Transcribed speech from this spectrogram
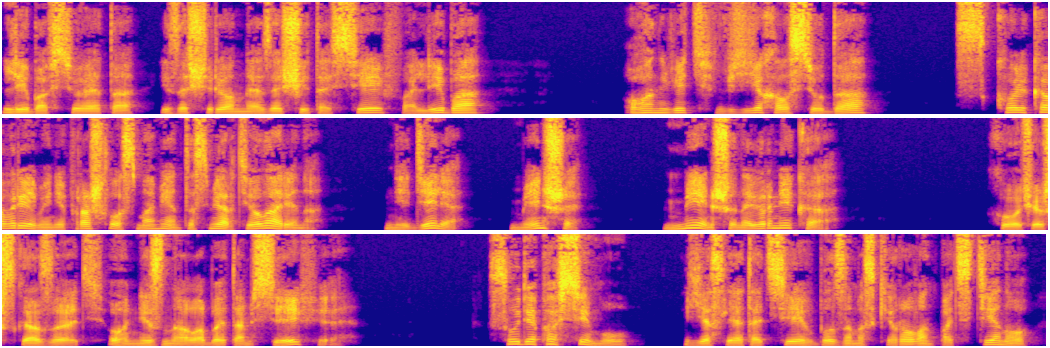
Либо все это изощренная защита сейфа, либо... Он ведь въехал сюда, Сколько времени прошло с момента смерти Ларина? Неделя? Меньше? Меньше наверняка. Хочешь сказать, он не знал об этом сейфе? Судя по всему, если этот сейф был замаскирован под стену,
